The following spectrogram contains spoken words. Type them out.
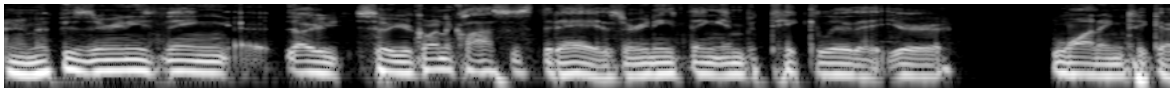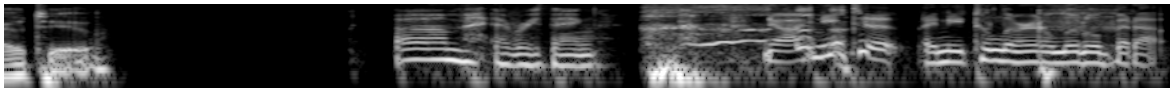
And if is there anything? uh, Are you, so you're going to classes today. Is there anything in particular that you're wanting to go to? Um, everything. no, I need to. I need to learn a little bit up,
